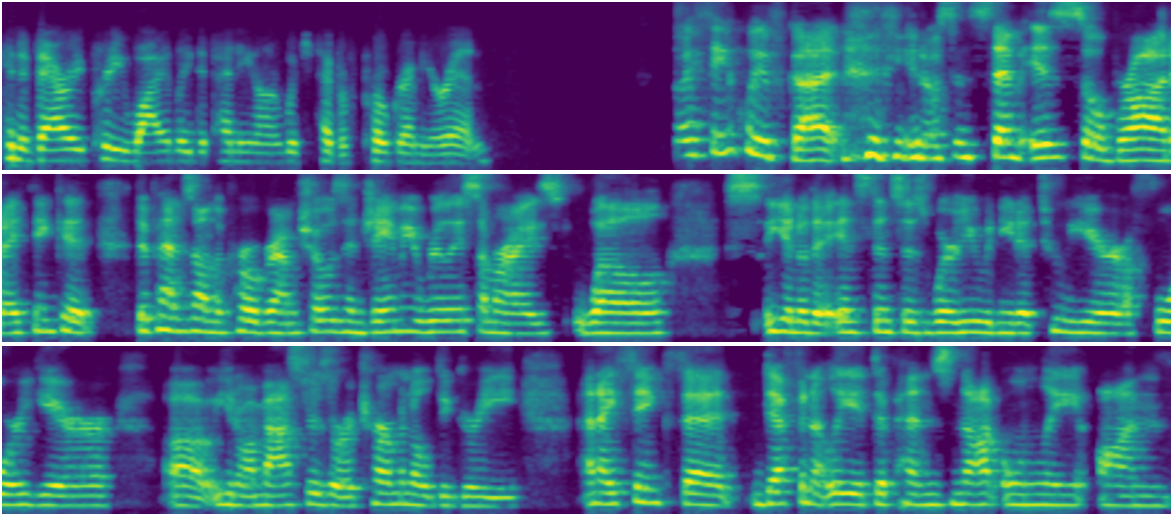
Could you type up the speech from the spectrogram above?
can it vary pretty widely depending on which type of program you're in? I think we've got, you know, since STEM is so broad, I think it depends on the program chosen. Jamie really summarized well, you know, the instances where you would need a two year, a four year, uh, you know, a master's or a terminal degree. And I think that definitely it depends not only on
